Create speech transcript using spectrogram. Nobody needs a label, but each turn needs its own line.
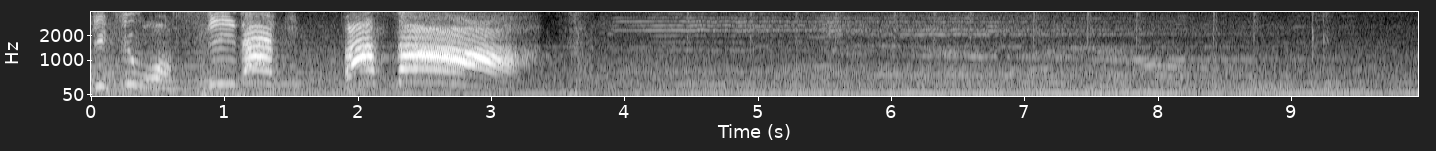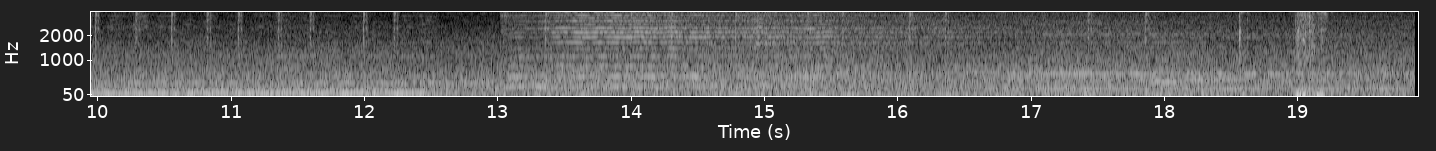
Did you all see that? Asa!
